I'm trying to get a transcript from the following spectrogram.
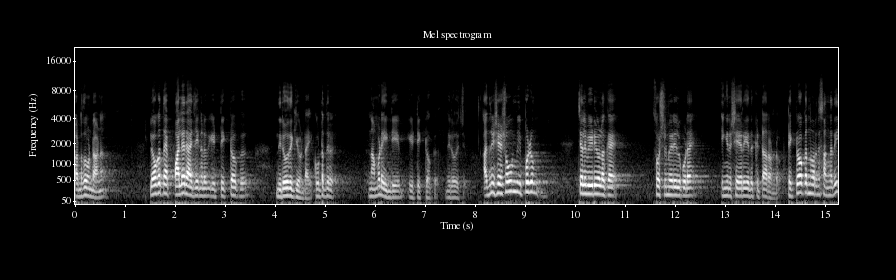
കണ്ടതുകൊണ്ടാണ് ലോകത്തെ പല രാജ്യങ്ങളും ഈ ടിക്ടോക്ക് നിരോധിക്കുകയുണ്ടായി. കൂട്ടത്തിൽ നമ്മുടെ ഇന്ത്യയും ഈ ടിക്ടോക്ക് നിരോധിച്ചു. അതിനുശേഷവും ഇപ്പോഴും ചില വീഡിയോകളൊക്കെ സോഷ്യൽ മീഡിയയിൽ കൂടെ ഇങ്ങനെ ഷെയർ ചെയ്ത് കിട്ടാറുണ്ട്. ടിക്ടോക്ക് എന്ന് പറഞ്ഞ സംഗതി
